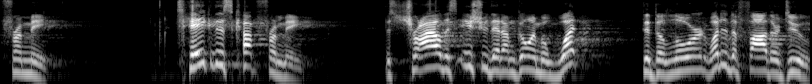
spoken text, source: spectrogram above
from me. Take this cup from me. This trial, this issue that I'm going, but what did the Lord, what did the Father do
